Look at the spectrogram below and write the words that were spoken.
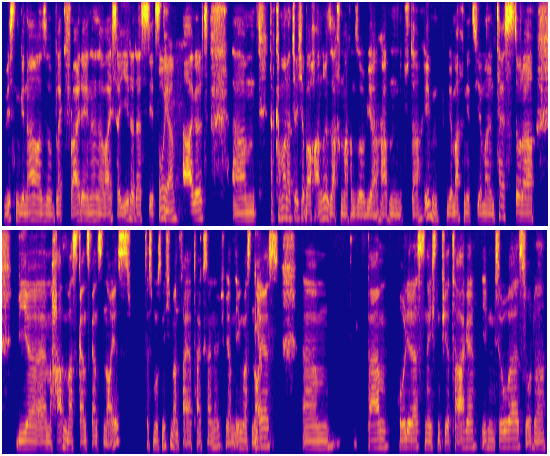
wissen genau, also Black Friday, ne, da weiß ja jeder, dass jetzt oh, ja. tagelt. Ähm, da kann man natürlich aber auch andere Sachen machen. So, wir haben jetzt da eben, wir machen jetzt hier mal einen Test oder wir ähm, haben was ganz, ganz Neues. Das muss nicht immer ein Feiertag sein. Ne? Wir haben irgendwas Neues. Ja. Ähm, Pam, hol dir das nächsten vier Tage, irgend sowas oder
